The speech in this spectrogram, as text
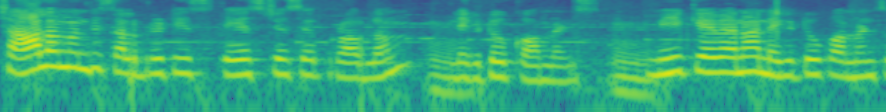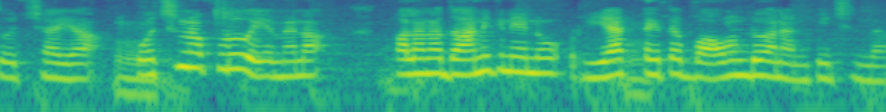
చాలా మంది సెలబ్రిటీస్ ఫేస్ చేసే ప్రాబ్లం నెగిటివ్ కామెంట్స్ మీకేమైనా నెగిటివ్ కామెంట్స్ వచ్చాయా? వచ్చినప్పుడు ఏమైనా పలానా దానికి నేను రియాక్ట్ అయితే బాగుండు అని అనిపించిందా?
